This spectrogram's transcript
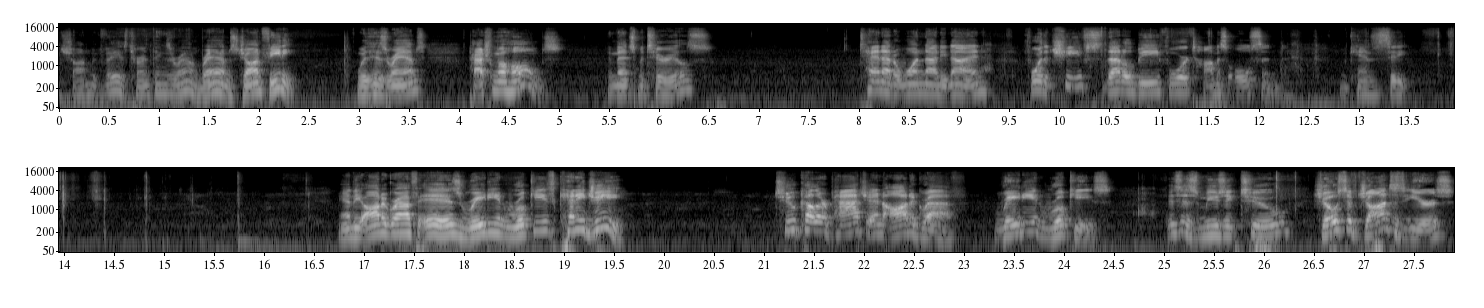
Sean McVay has turned things around. Rams, John Feeney with his Rams. Patrick Mahomes, immense materials. 10 out of 199. For the Chiefs, that'll be for Thomas Olson in Kansas City. And the autograph is Radiant Rookies, Kenny G. Two color patch and autograph. Radiant Rookies. This is music to Joseph Johns' ears.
